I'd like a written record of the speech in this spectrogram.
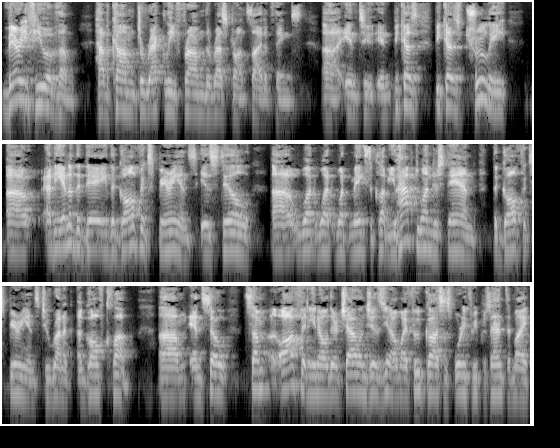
Very few of them have come directly from the restaurant side of things uh, into in because because truly uh, at the end of the day, the golf experience is still uh, what what what makes the club. You have to understand the golf experience to run a, a golf club, um, and so some often you know their challenges. You know, my food cost is forty three percent, and my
